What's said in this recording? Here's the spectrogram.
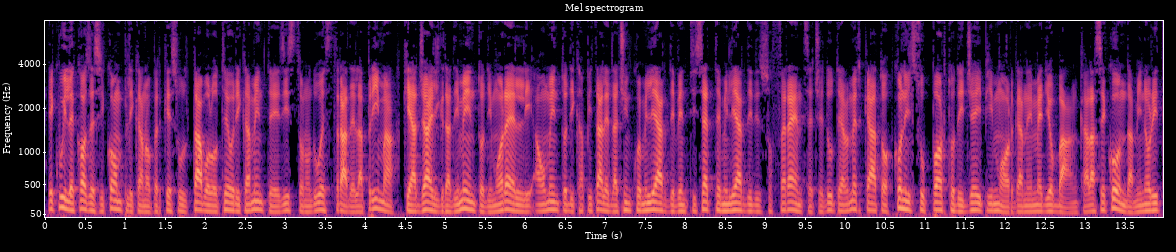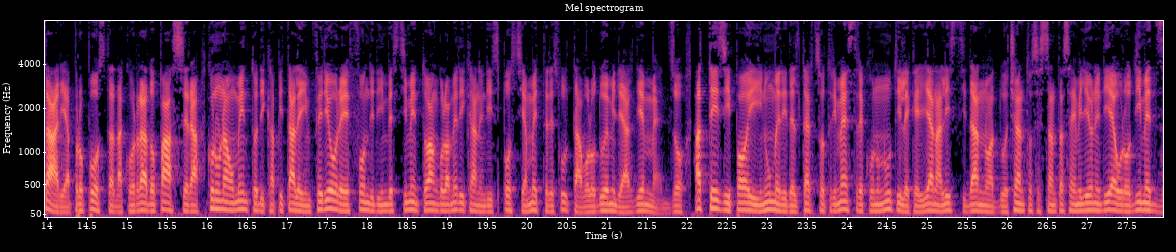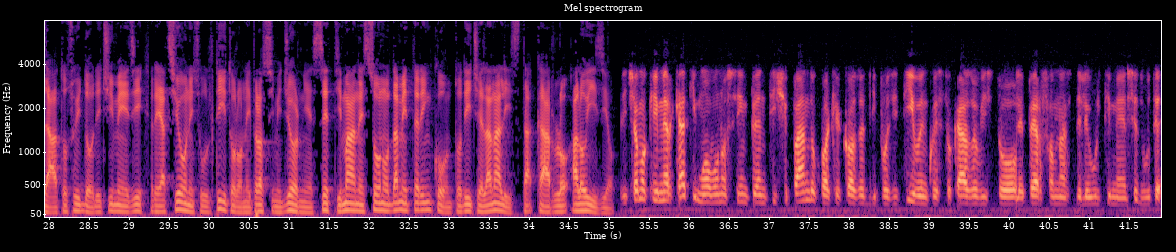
e qui le cose si complicano perché sul tavolo teoricamente esistono due strade. La prima, che ha già il gradimento di Morelli, aumento di di capitale da 5 miliardi e 27 miliardi di sofferenze cedute al mercato con il supporto di JP Morgan e Mediobanca. La seconda, minoritaria, proposta da Corrado Passera con un aumento di capitale inferiore e fondi di investimento anglo-americani disposti a mettere sul tavolo 2 miliardi e mezzo. Attesi poi i numeri del terzo trimestre con un utile che gli analisti danno a 266 milioni di euro dimezzato sui 12 mesi. Reazioni sul titolo nei prossimi giorni e settimane sono da mettere in conto, dice l'analista Carlo Aloisio. Diciamo che i mercati muovono sempre anticipando qualche cosa di positivo, in questo caso visto le performance delle ultime sedute,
